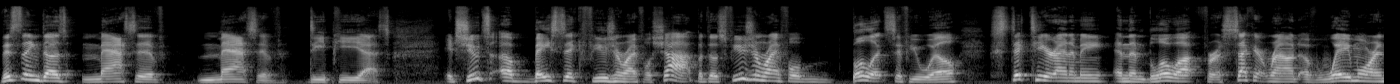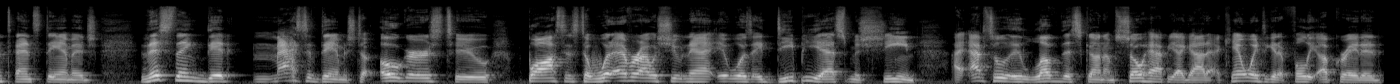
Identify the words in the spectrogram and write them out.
This thing does massive, massive DPS. It shoots a basic fusion rifle shot, but those fusion rifle bullets, if you will, stick to your enemy and then blow up for a second round of way more intense damage. This thing did massive damage to ogres, to bosses, to whatever I was shooting at. It was a DPS machine. I absolutely love this gun. I'm so happy I got it. I can't wait to get it fully upgraded.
